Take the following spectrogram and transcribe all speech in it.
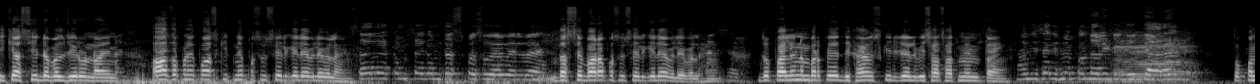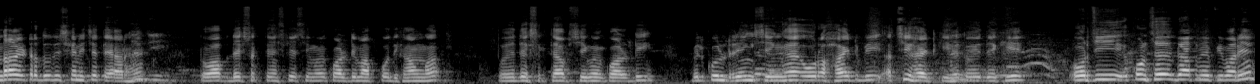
इक्यासी डबल ज़ीरो नाइन आज अपने पास कितने पशु सेल के लिए अवेलेबल हैं सर कम से कम दस पशु अवेलेबल है दस से बारह पशु सेल के लिए अवेलेबल हैं जी पहले नंबर पे दिखाए उसकी डिटेल भी साथ साथ में बताएँ हाँ जी सर इसमें पंद्रह लीटर दूध तैयार है तो पंद्रह लीटर दूध इसके नीचे तैयार है हाँ जी तो आप देख सकते हैं इसके सींगों की क्वालिटी मैं आपको दिखाऊँगा। तो ये देख सकते हैं आप सींगों की क्वालिटी बिल्कुल रिंग सिंग है और हाइट भी अच्छी हाइट की है। तो ये देखिए। और जी कौन से ब्यात में पी पा रही है?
